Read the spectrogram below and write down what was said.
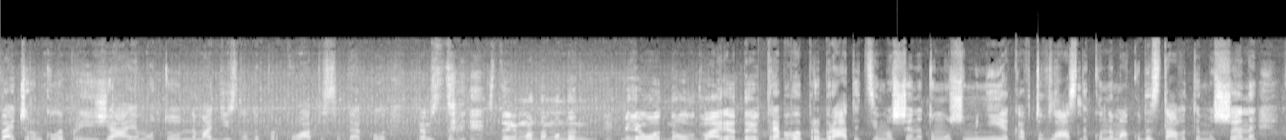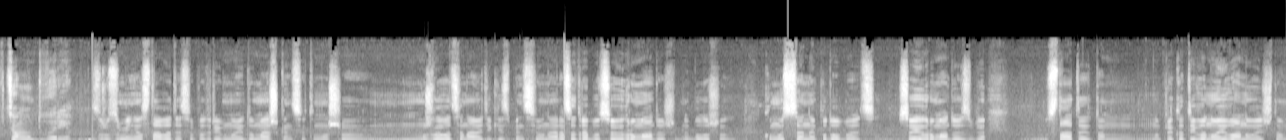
Вечором, коли приїжджаємо, то нема дійсно де паркуватися деколи. Прям сто- стоїмо там один біля одного в два ряди. Треба би прибрати ці машини, тому що мені, як автовласнику, нема куди ставити машини цьому дворі. З розуміння ставитися потрібно і до мешканців, тому що можливо це навіть якісь пенсіонери. Це треба всією громадою, щоб не було, що комусь це не подобається. Всією громадою стати там, наприклад, Івано Іванович там.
